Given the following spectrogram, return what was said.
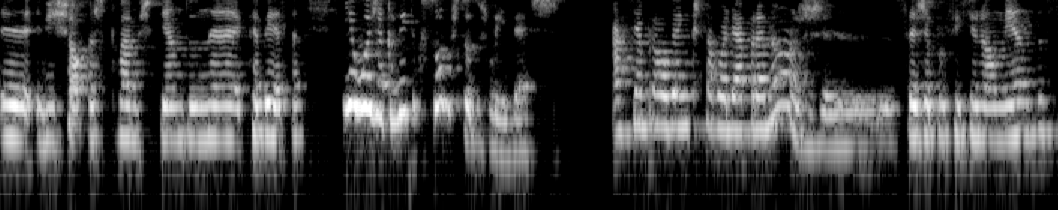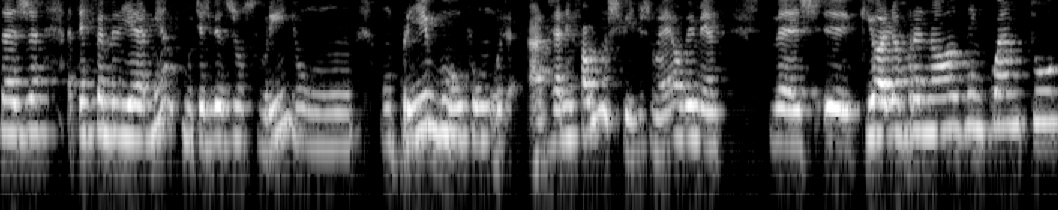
uh, bichocas que vamos tendo na cabeça. E eu hoje acredito que somos todos líderes há sempre alguém que está a olhar para nós, seja profissionalmente, seja até familiarmente, muitas vezes um sobrinho, um, um primo, um, já nem falo nos filhos, não é? Obviamente, mas eh, que olham para nós enquanto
